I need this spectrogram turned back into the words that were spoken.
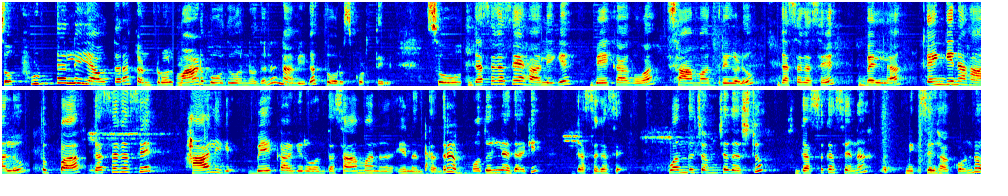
ಸೊ ಫುಡ್ಡಲ್ಲಿ ಯಾವ ಥರ ಕಂಟ್ರೋಲ್ ಮಾಡ್ಬೋದು ಅನ್ನೋದನ್ನು ನಾವೀಗ ತೋರಿಸ್ಕೊಡ್ತೀವಿ. ಸೊ ಗಸಗಸೆ ಹಾಲಿಗೆ ಬೇಕಾಗುವ ಸಾಮಗ್ರಿಗಳು ಗಸಗಸೆ, ಬೆಲ್ಲ, ತೆಂಗಿನ ಹಾಲು, ತುಪ್ಪ. ಗಸಗಸೆ ಹಾಲಿಗೆ ಬೇಕಾಗಿರುವಂಥ ಸಾಮಾನು ಏನಂತಂದರೆ ಮೊದಲನೇದಾಗಿ ಗಸಗಸೆ. ಒಂದು ಚಮಚದಷ್ಟು ಗಸಗಸೆನ ಮಿಕ್ಸಿಗೆ ಹಾಕ್ಕೊಂಡು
